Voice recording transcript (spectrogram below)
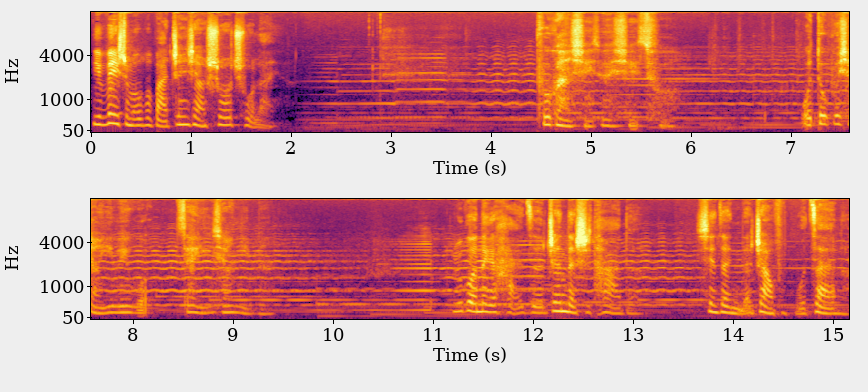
你为什么不把真相说出来？不管谁对谁错，我都不想因为我再影响你们。如果那个孩子真的是他的，现在你的丈夫不在了，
